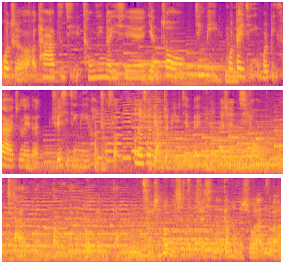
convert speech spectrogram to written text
或者他自己曾经的一些演奏经历或者背景或者比赛之类的学习经历很出色，不能说两者必须兼备，嗯但是其中你至少要有有一样。OK，对，嗯，小时候你是怎么学琴的？刚才我们说了，对吧？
